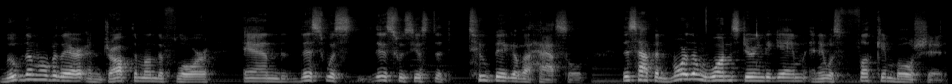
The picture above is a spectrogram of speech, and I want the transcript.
move them over there, and drop them on the floor. And this was this was just a, too big of a hassle. This happened more than once during the game, and it was fucking bullshit.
